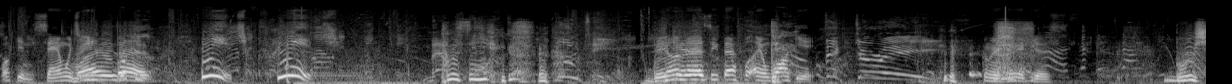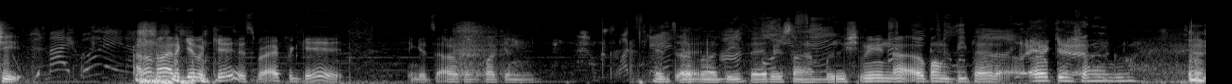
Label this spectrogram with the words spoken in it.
fucking sandwich Why is fucking that? bitch, bitch. Pussy. Dumbass, eat that fu- and walk it. Victory. Come here, give me a kiss. Bullshit. I don't know how to give a kiss, bro. I forget. I think it's up and fucking. It's up on the D-pad or some bullshit. I mean, not up on the D-pad, up in triangle.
